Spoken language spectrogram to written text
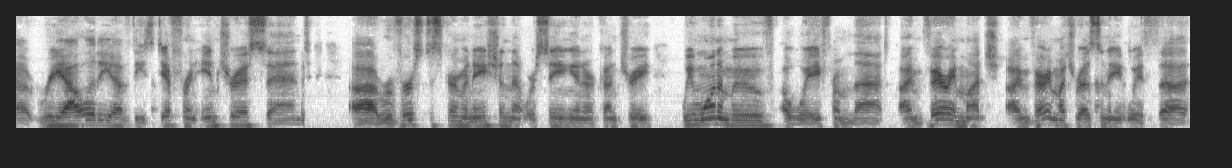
uh, reality of these different interests and uh, reverse discrimination that we're seeing in our country. We want to move away from that. I'm very much I'm very much resonate with uh,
